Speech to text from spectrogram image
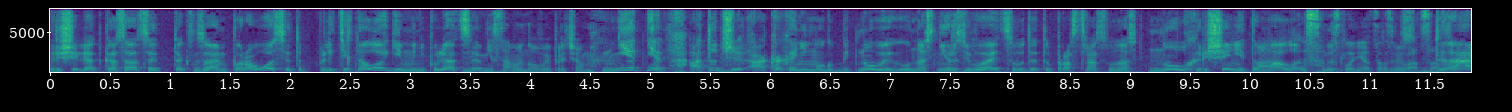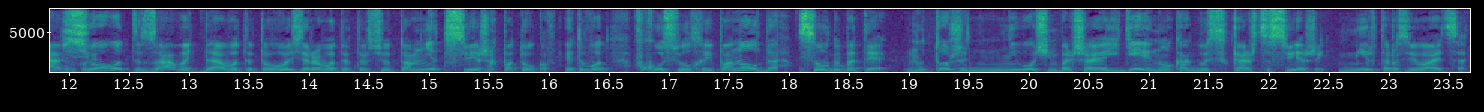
решили отказаться. Это так называемый паровоз паровоз, это политтехнологии, манипуляция. Не самый новый причем. Нет, нет. А тут же, а как они могут быть новые? У нас не развивается вот это пространство. У нас новых решений-то а мало. Смысла нет развиваться. Да, все вот заводь, да, вот это озеро, вот это все. Там нет свежих потоков. Это вот вкусвилл хайпанул, да, с ЛГБТ. Ну, тоже не очень большая идея, но как бы кажется свежей. Мир-то развивается,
